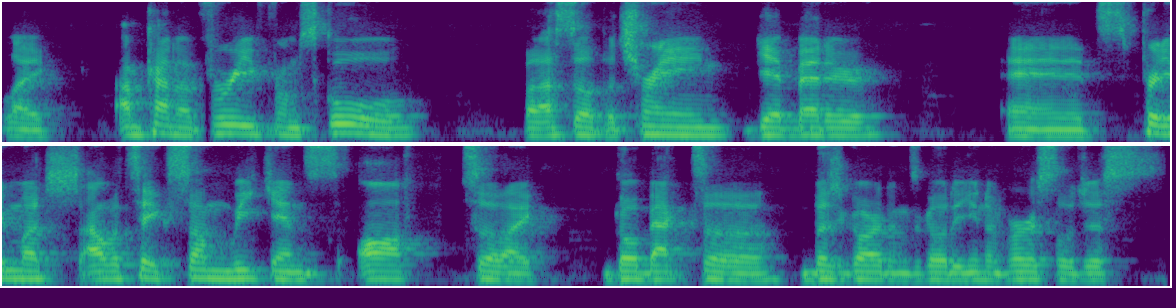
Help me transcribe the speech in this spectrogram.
like I'm kind of free from school, but I still have to train, get better, and it's pretty much I would take some weekends off to like go back to Busch Gardens, go to Universal, just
